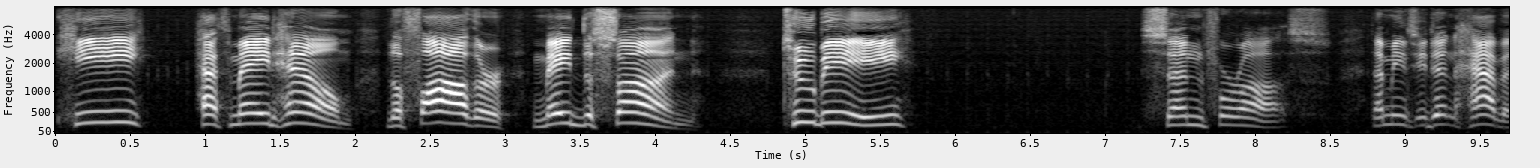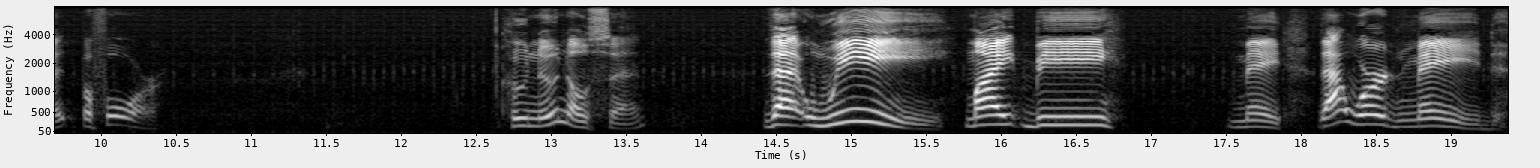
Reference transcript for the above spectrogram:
he hath made him, the Father made the Son, to be sin for us. That means he didn't have it before. Who knew no sin? that we might be made. That word made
